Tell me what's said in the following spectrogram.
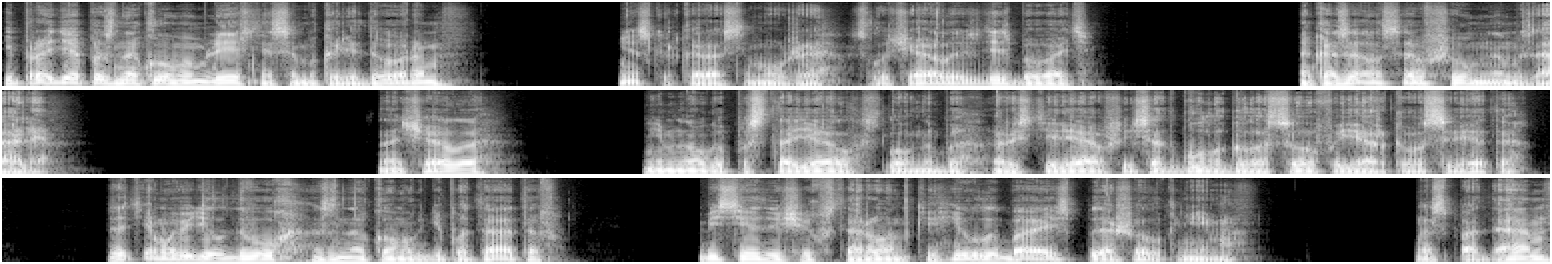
и, пройдя по знакомым лестницам и коридорам, несколько раз ему уже случалось здесь бывать, оказался в шумном зале. Сначала немного постоял, словно бы растерявшись от гула голосов и яркого света, затем увидел двух знакомых депутатов, беседующих в сторонке, и, улыбаясь, подошел к ним. «Господа,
